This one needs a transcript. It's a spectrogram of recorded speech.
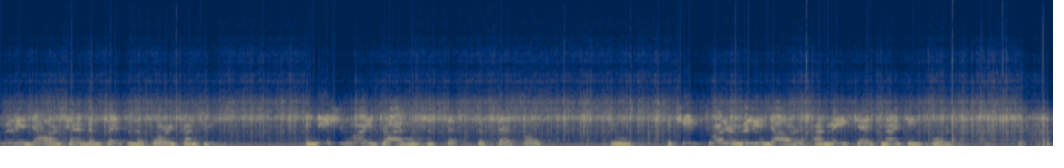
million had been sent to the foreign countries. A nationwide drive was success- successful to achieve $200 million on May 10, 1940.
